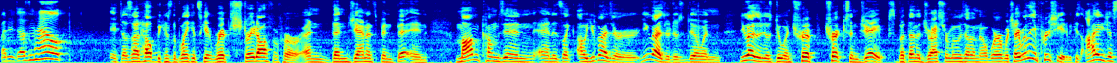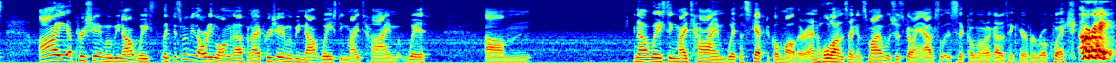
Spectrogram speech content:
But it doesn't help. It does not help because the blankets get ripped straight off of her, and then Janet's been bitten. Mom comes in and is like, "Oh, you guys are you guys are just doing you guys are just doing trip tricks and japes." But then the dress removes out of nowhere, which I really appreciate because I just I appreciate a movie not waste like this movie's already long enough, and I appreciate a movie not wasting my time with um not wasting my time with a skeptical mother. And hold on a second, Smile was just going absolutely sicko mode. I got to take care of her real quick. All right.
